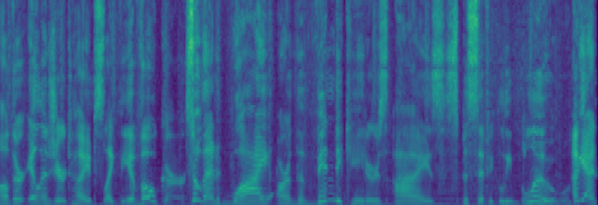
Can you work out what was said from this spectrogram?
other Illager types like the Evoker. So then, why are the Vindicators' eyes specifically blue? Again,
